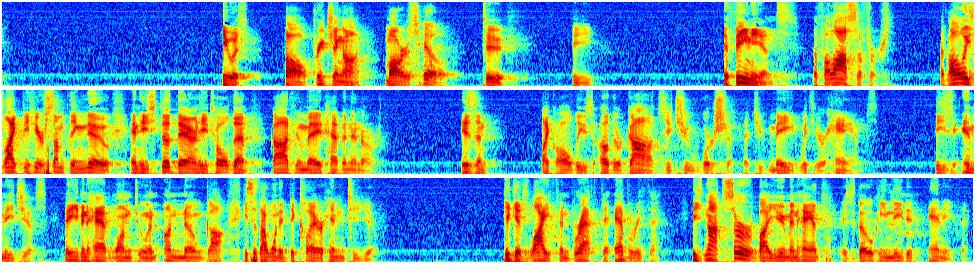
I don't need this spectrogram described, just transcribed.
He was Paul preaching on Mars Hill to the Athenians, the philosophers, that always like to hear something new. And he stood there and he told them, God who made heaven and earth isn't like all these other gods that you worship, that you've made with your hands. These images. They even had one to an unknown God. He says, I want to declare him to you. He gives life and breath to everything. He's not served by human hands as though he needed anything.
